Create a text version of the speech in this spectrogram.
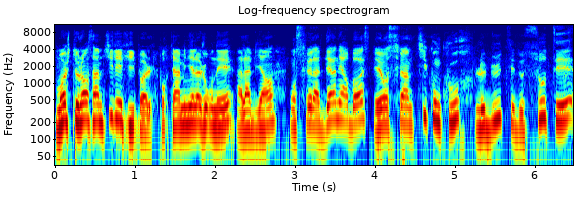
Moi je te lance un petit défi Paul. Pour terminer la journée à la bien On se fait la dernière bosse et on se fait un petit concours. Le but c'est de sauter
